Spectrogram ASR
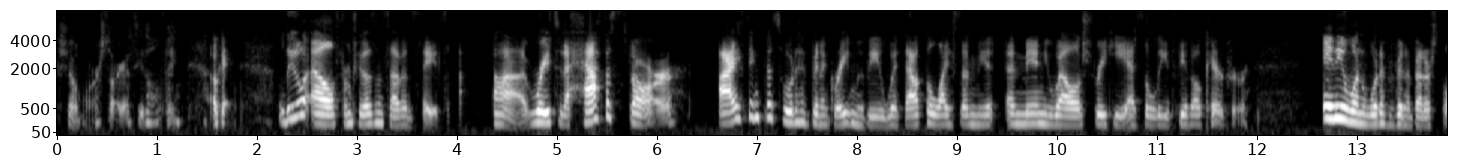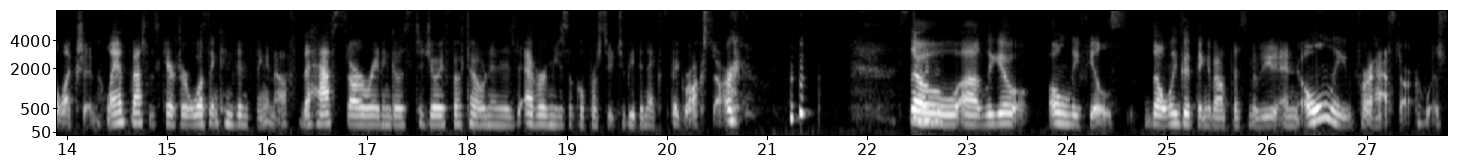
Show more. Sorry, I see the whole thing. Okay, Leo L from 2007 states uh, rates it a half a star. I think this would have been a great movie without the likes of Emmanuelle Chriqui as the lead female character. Anyone would have been a better selection. Lance Bass's character wasn't convincing enough. The half star rating goes to Joey Fatone in his ever musical pursuit to be the next big rock star. so uh, Leo only feels the only good thing about this movie, and only for a half star, was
